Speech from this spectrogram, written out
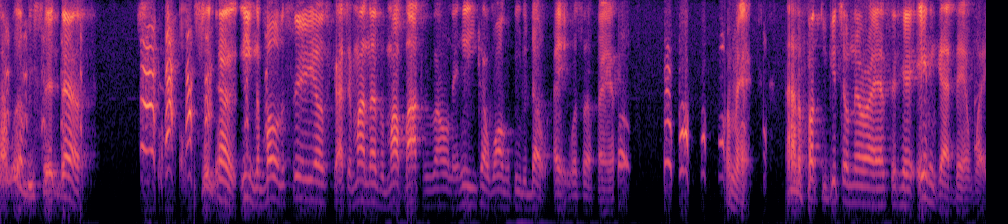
I will be sitting there. Sitting there eating a bowl of cereal, scratching my nuts with my boxes on, and he come walking through the door. Hey, what's up, fam? oh man, how the fuck you get your narrow ass in here any goddamn way?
